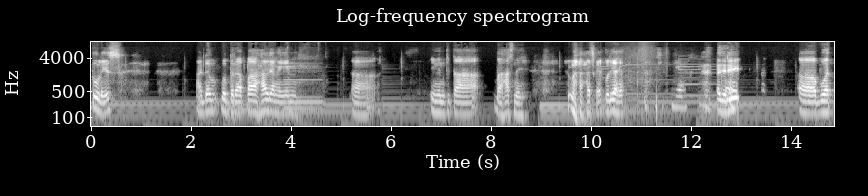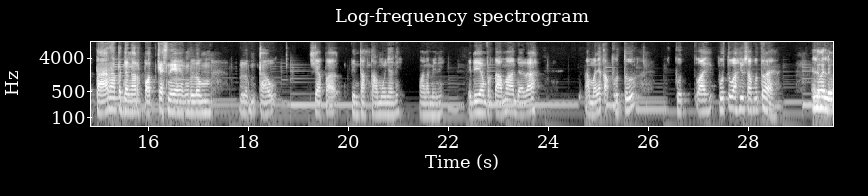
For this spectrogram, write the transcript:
tulis, ada beberapa hal yang ingin eh, ingin kita bahas nih, bahas kayak kuliah ya. Iya. Nah, jadi eh, buat para pendengar podcast nih yang belum belum tahu siapa bintang tamunya nih malam ini. Jadi yang pertama adalah namanya Kak Putu, Put, Wah- Putu Wahyu Saputra ya. Halo, halo.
